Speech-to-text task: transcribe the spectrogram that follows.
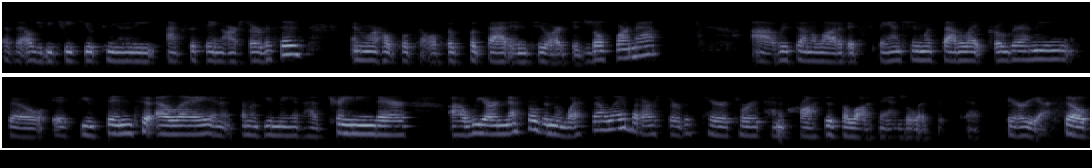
of the LGBTQ community accessing our services. And we're hopeful to also put that into our digital format. Uh, we've done a lot of expansion with satellite programming so if you've been to LA, and some of you may have had training there, uh, we are nestled in the West LA, but our service territory kind of crosses the Los Angeles uh, area. So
